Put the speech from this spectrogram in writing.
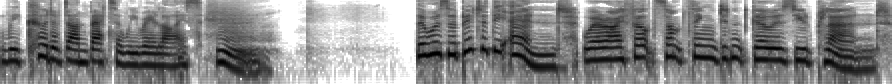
we could have done better, we realise. Hmm. There was a bit at the end where I felt something didn't go as you'd planned.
